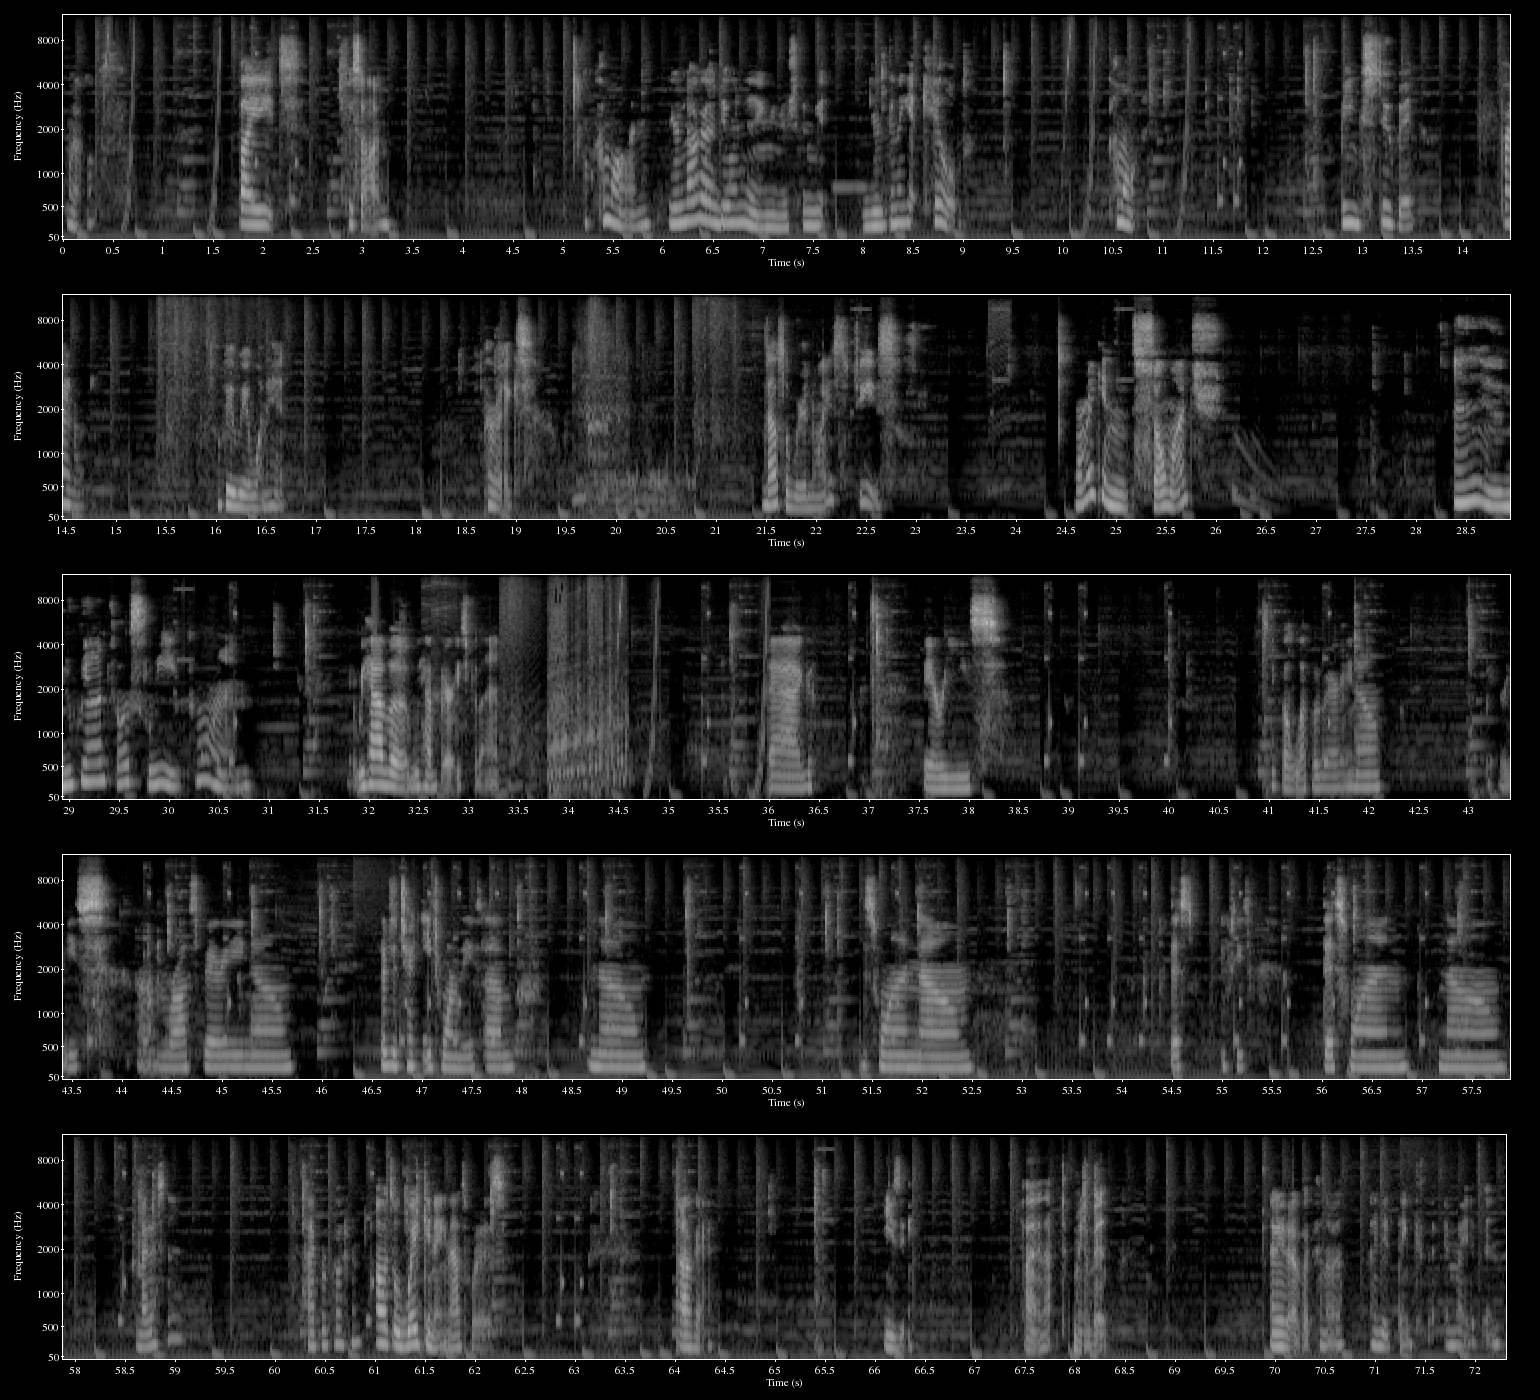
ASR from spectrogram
What else? Fight. Facade. Oh, come on. You're not gonna do anything. You're just gonna get- You're gonna get killed. Come on. Being stupid. Finally. Okay, we one hit. Perfect. That's a weird noise. Jeez. We're making so much. Ooh, Nucleon fell asleep. Come on. Here, we have a we have berries for that. Bag. Berries. Take a lepa berry, no. Berries. Um, raspberry, no. I have to check each one of these. Um, no. This one, no. This, excuse, this one, no. Medicine? Hyper potion? Oh, it's awakening, that's what it is. Okay. Easy. Fine, that took me a bit. I did have a kind of a, I did think that it might have been.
